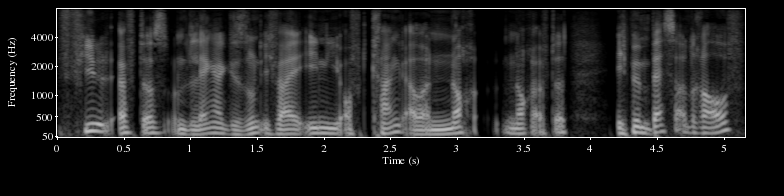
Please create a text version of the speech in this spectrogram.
viel öfters und länger gesund. Ich war ja eh nie oft krank, aber noch, noch öfters. Ich bin besser drauf.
